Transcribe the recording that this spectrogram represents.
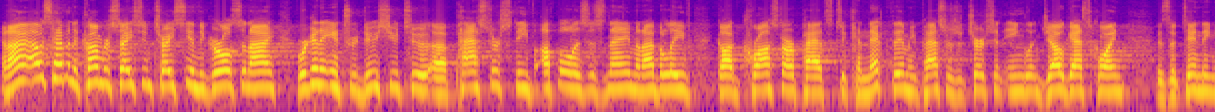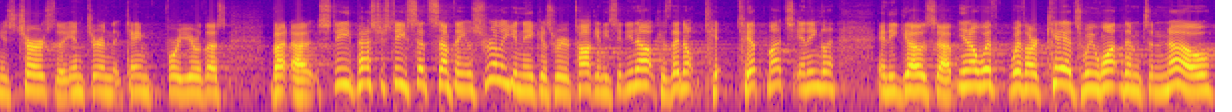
And I, I was having a conversation, Tracy and the girls and I. We're going to introduce you to a pastor. Steve Uppel is his name, and I believe God crossed our paths to connect them. He pastors a church in England. Joe Gascoigne is attending his church, the intern that came for a year with us. But uh, Steve, Pastor Steve said something. It was really unique as we were talking. He said, You know, because they don't tip, tip, much in England. And he goes, uh, You know, with, with our kids, we want them to know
